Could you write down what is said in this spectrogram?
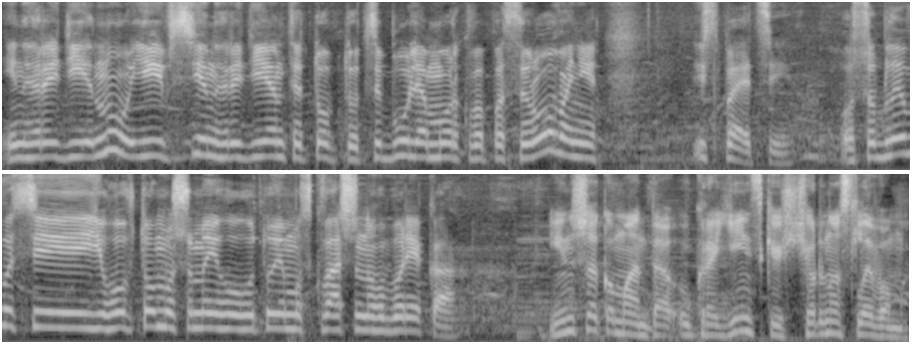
Інгреді... Ну і всі інгредієнти, тобто цибуля, морква пасировані і спеції. Особливості його в тому, що ми його готуємо з квашеного буряка. Інша команда український з чорносливом.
